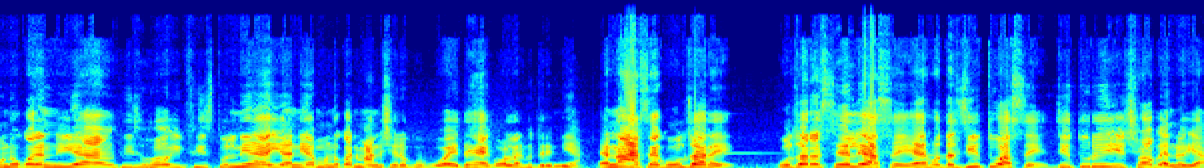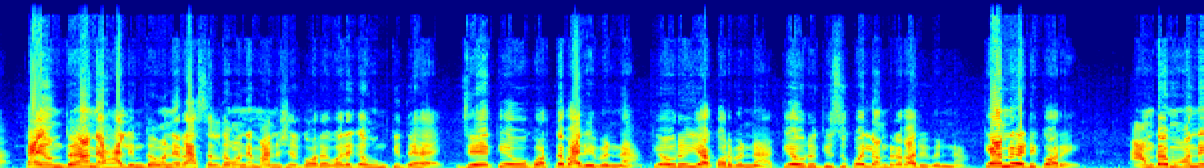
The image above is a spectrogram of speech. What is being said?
মনে করেন, নিয়ে ফিস্তুল নিয়ে, ইয়া নিয়ে, মনে করেন, মানুষের বয়ে দেয়, গলার ভিতরে নিয়ে। এন আছে গোলজারে গোলজারের ছেলে আছে, এর মধ্যে জিতু আছে। জিতুর সব এন এনইয়া কায়ম দেওয়ানে, হালিম দেওয়ানে, রাসেল দেওয়ানে মানুষের ঘরে ঘরে কেউ হুমকি দেয়। যে কেউ করতে পারিবেন না কেউ ইয়া করবেন না কেউ কিছু করলে আমরা পারিবেন না। কেন এটি করে? আমরা মনে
